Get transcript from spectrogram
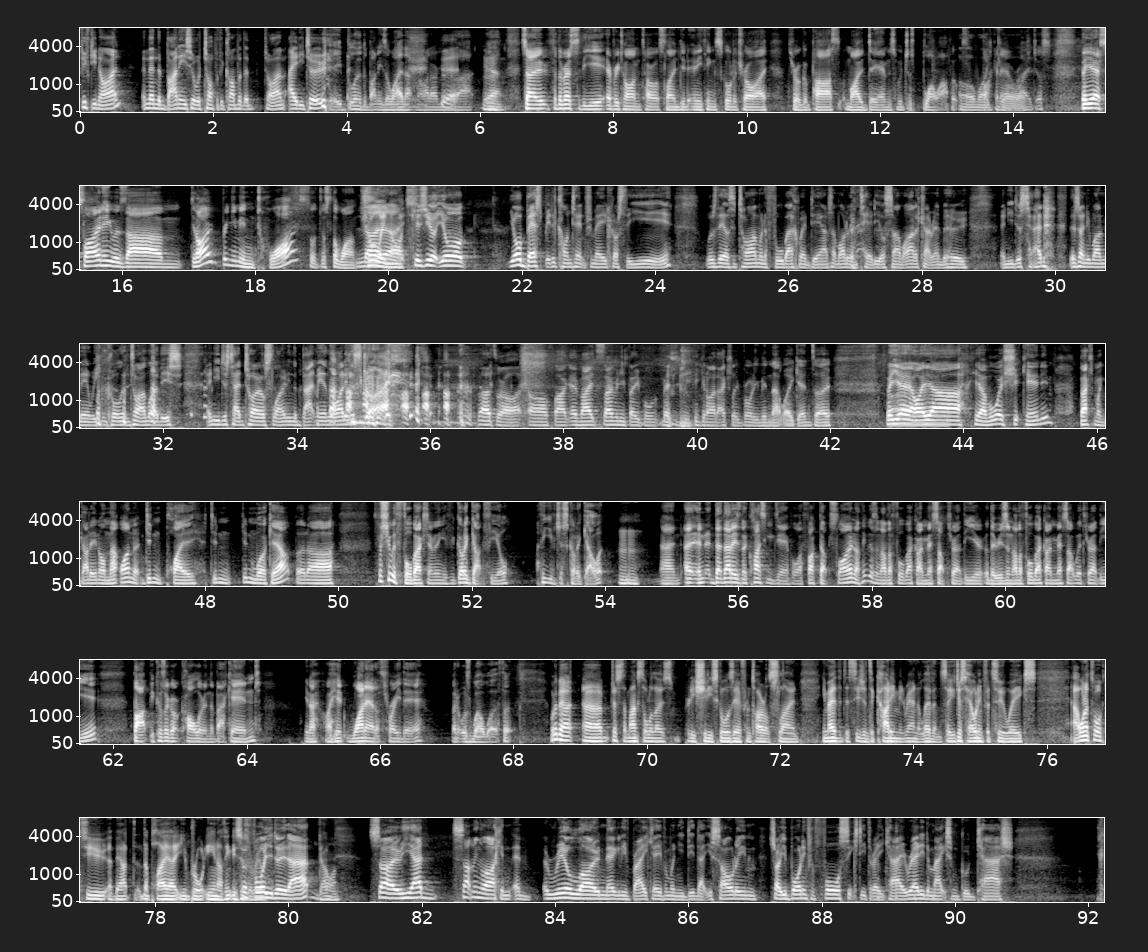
59. And then the Bunnies, who were top of the comp at the time, 82. He blew the bunnies away that night. I remember Yeah. that. Yeah. So for the rest of the year, every time Tyrell Sloan did anything, scored a try, threw a good pass, my DMs would just blow up. It was Oh my fucking God. outrageous. But yeah, Sloan, he was. Um, did I bring him in twice or just the once? Surely not. Because your, your, your best bit of content for me across the year was there was a time when a fullback went down. So it might have been Teddy or some. I can't remember who. And you just had, there's only one man we can call in a time like this. And you just had Tyrell Sloan in the Batman light in the sky. That's right. Oh fuck, and mate, so many people messaged me thinking I'd actually brought him in that weekend. So, but yeah, I uh, yeah, I've always shit canned him. Backed my gut in on that one. It didn't play, didn't didn't work out. But uh, especially with fullbacks and everything, if you've got a gut feel, I think you've just got to go it. Mm-hmm. And and that, that is the classic example. I fucked up Sloan. I think there's another fullback I mess up throughout the year. Or there is another fullback I mess up with throughout the year. But because I got Kohler in the back end, you know, I hit one out of three there, but it was well worth it. What about uh, just amongst all of those pretty shitty scores there from Tyrell Sloan? You made the decision to cut him in round 11, so you just held him for two weeks. I want to talk to you about the player you brought in. I think this is a Before real, you do that, go on. So he had something like an, an, a real low negative break even when you did that. You sold him, sorry, you bought him for 463k, ready to make some good cash.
